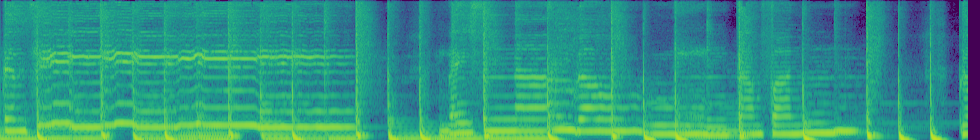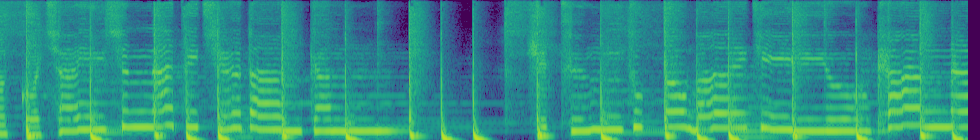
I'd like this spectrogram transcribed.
เต็มที่ ในสนามเราวิ่งตามฝัน ประกวดชัยชนะที่เชื่อตามกัน ทุกเป้าหมายที่อยู่ข้างหน้า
